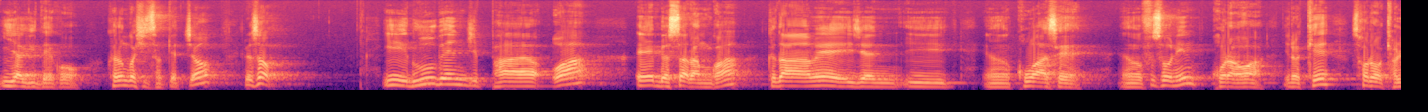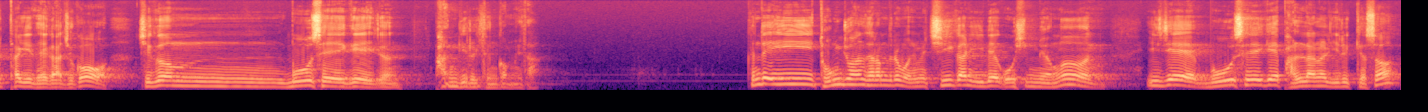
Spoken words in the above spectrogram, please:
이야기되고 그런 것이 있었겠죠. 그래서 이 루벤 지파와의 몇 사람과 그 다음에 이제 이 어, 고아세 어, 후손인 고라와 이렇게 서로 결탁이 돼가지고 지금 모세에게 이제 반기를 든 겁니다. 근데 이 동조한 사람들은 뭐냐면 지휘관 250명은 이제 모세에게 반란을 일으켜서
